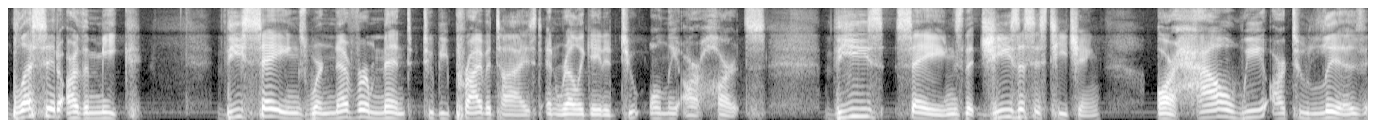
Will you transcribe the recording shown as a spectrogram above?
Blessed are the meek. These sayings were never meant to be privatized and relegated to only our hearts. These sayings that Jesus is teaching are how we are to live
